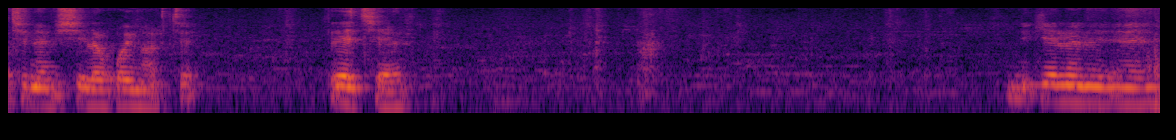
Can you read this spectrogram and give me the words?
İçine bir şeyler koymak için. Reçel. Şimdi gelelim.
